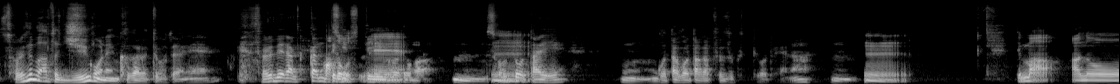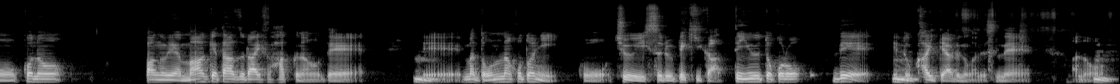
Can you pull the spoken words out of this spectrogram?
それでもあと15年かかるってことだよね。それで楽観的っていうことは、うん、相当大変。うん、ごたごたが続くってことやな。うん。うん。で、まあ、あのーこの番組はマーケターズライフハックなので、うんえーまあ、どんなことにこう注意するべきかっていうところで、えっとうん書いてあるのがですね、あの、うん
